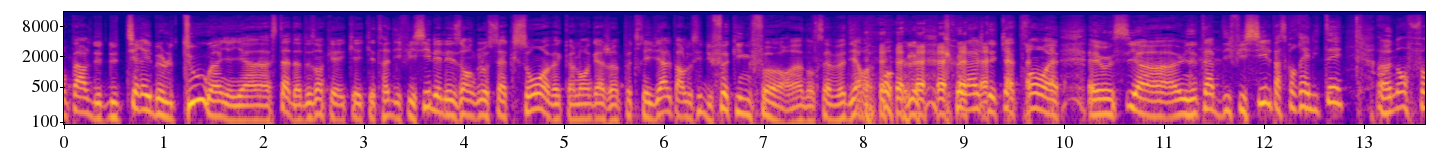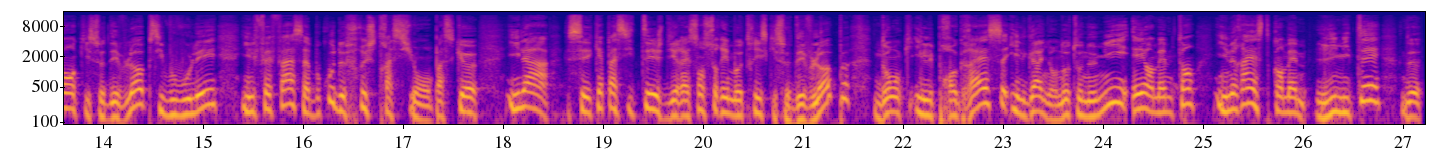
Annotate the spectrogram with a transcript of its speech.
on parle du, du terrible tout. Hein. Il, y a, il y a un stade à 2 ans qui est, qui est- qui est très difficile et les anglo-saxons, avec un langage un peu trivial, parlent aussi du fucking fort. Hein. Donc ça veut dire vraiment que, l'âge des 4 ans est, est aussi un- une étape difficile parce qu'en réalité, un enfant qui se développe, si vous voulez, il fait face à beaucoup de frustration parce que il a ses capacités, je dirais, sensorimotrices qui se développent. Donc il progresse, il gagne en autonomie et en même temps, il reste quand même limité de,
